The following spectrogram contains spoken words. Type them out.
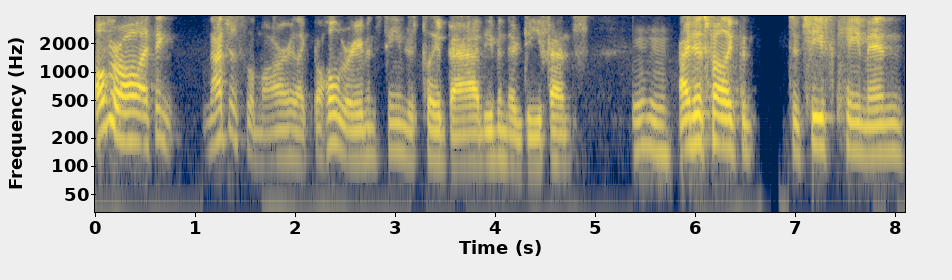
overall, I think not just Lamar, like the whole Ravens team just played bad, even their defense. mhm. I just felt like the, the Chiefs came in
